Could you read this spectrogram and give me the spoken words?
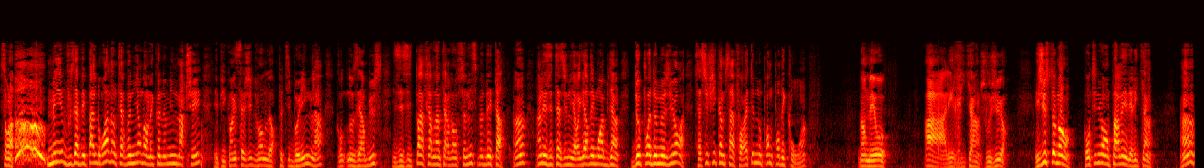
ils sont là. Oh mais vous n'avez pas le droit d'intervenir dans l'économie de marché. Et puis quand il s'agit de vendre leur petit Boeing là contre nos Airbus, ils n'hésitent pas à faire de l'interventionnisme d'État. Hein, hein les États-Unis, regardez-moi bien, deux poids deux mesures, ça suffit comme ça. Faut arrêter de nous prendre pour des cons. Hein. Non mais oh, ah les ricains, je vous jure. Et justement, continuons à en parler des ricains. Hein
